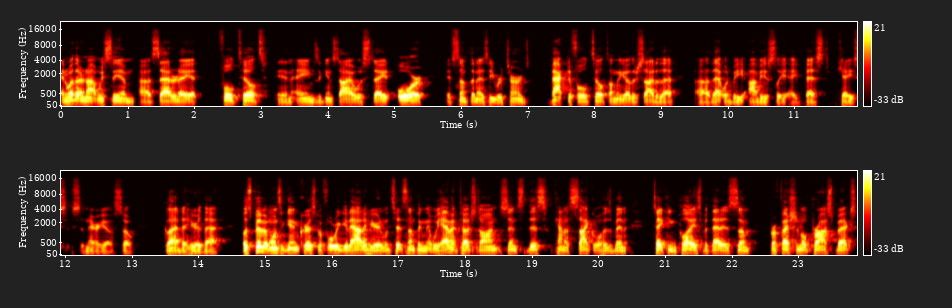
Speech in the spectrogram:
And whether or not we see him uh, Saturday at full tilt in Ames against Iowa State, or it's something as he returns back to full tilt on the other side of that. Uh, that would be obviously a best case scenario. So glad to hear that. Let's pivot once again, Chris, before we get out of here, and let's hit something that we haven't touched on since this kind of cycle has been taking place, but that is some professional prospects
